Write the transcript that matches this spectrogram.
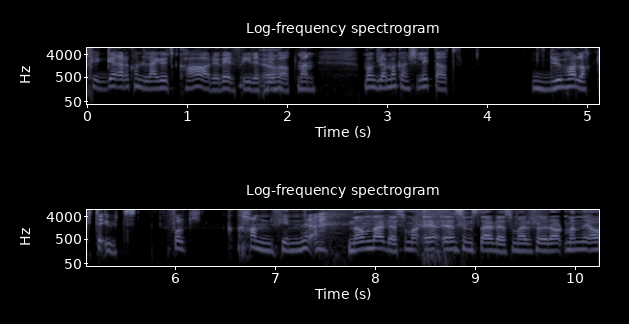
tryggere, da kan du legge ut hva du vil fordi det er Ja. privat, men man glemmer kanskje litt at du har lagt det ut. Folk kan finne det. Nei, men det er det som er, jeg jeg syns det er det som er så rart. Men ja,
